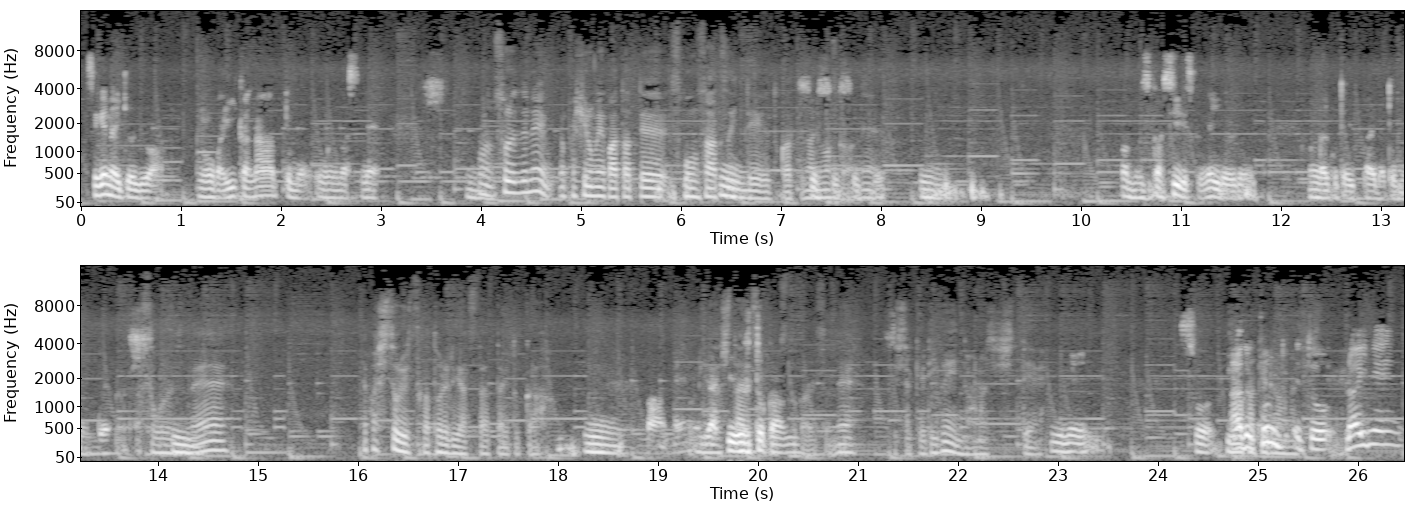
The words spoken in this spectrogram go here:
稼げない競技は、の方がいいかなとも思いますね。うんまあ、それでね、やっぱ広めが当たって、スポンサーついてとかってなりますからね。あ難しいですけどね、いろいろ考えることいっぱいだと思うんで。そうですね。やっぱ視聴率が取れるやつだったりとか、うん。まあね、野球とかとかですよね。でしたっけリメインの話して。にね、そう。岩あ、でも今度、えっと、来年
